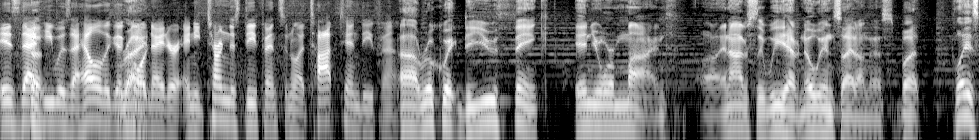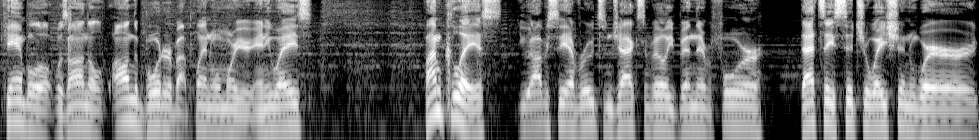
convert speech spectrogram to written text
is that he was a hell of a good Right. coordinator, and he turned this defense into a top 10 defense. Uh, real quick, do you think in your mind, uh, and obviously we have no insight on this, but Calais Campbell was on the on the border about playing one more year, anyways. I'm Calais, you obviously have roots in Jacksonville. You've been there before. That's a situation where,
